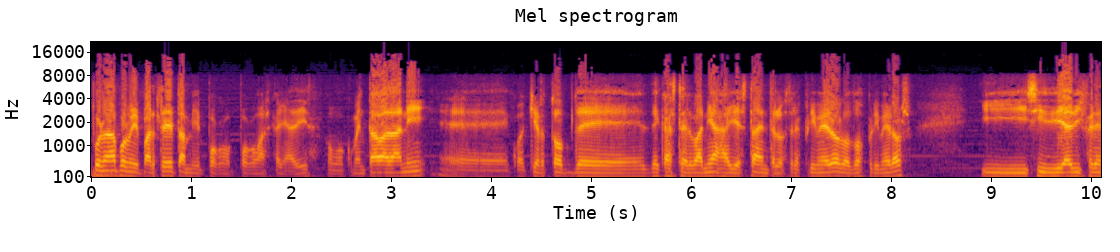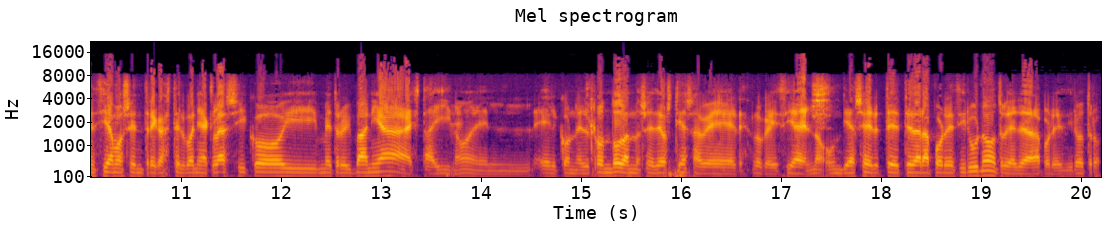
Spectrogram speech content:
Pues nada, por mi parte también poco, poco más que añadir. Como comentaba Dani, eh, cualquier top de, de Castlevania ahí está entre los tres primeros, los dos primeros. Y si ya diferenciamos entre Castlevania clásico y Metroidvania, está ahí, ¿no? El, el con el rondo dándose de hostias a ver lo que decía él, ¿no? Un día se, te, te dará por decir uno, otro día te dará por decir otro.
